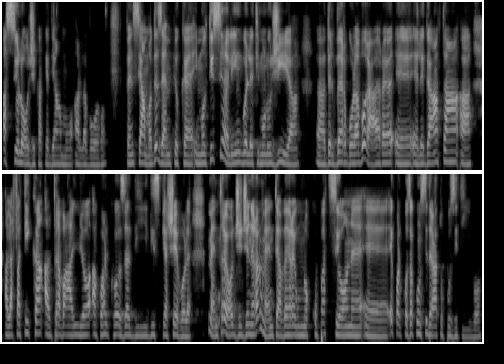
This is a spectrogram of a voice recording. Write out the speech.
assiologica che diamo al lavoro. Pensiamo ad esempio che in moltissime lingue l'etimologia eh, del verbo lavorare è, è legata a, alla fatica, al travaglio, a qualcosa di, di spiacevole, mentre oggi generalmente avere un'occupazione è, è qualcosa considerato positivo.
